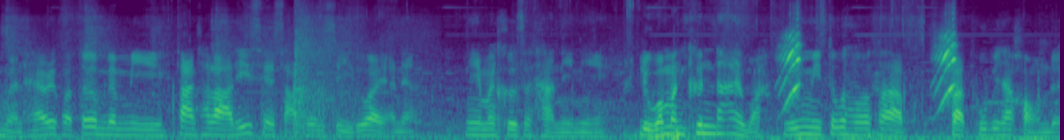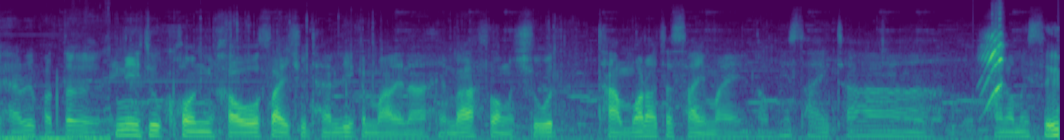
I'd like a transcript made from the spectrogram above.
เหมือนแฮร์รี่พอตเตอร์มันมีทานชาลาที่เศษสามส่วนสี่ด้วยอันเนี้ยนี่มันคือสถานีนี้ หรือว่ามันขึ้นได้วะนี่มีตู้โทรศัพท์สัตว์ผู้พิทักษ์ของ The Harry Potter นี่ทุกคนเขาใส่ชุดแฮร์รี่กันมาเลยนะ เห็นปะสองชุด ถามว่าเราจะใส่ไหม เราไม่ใส่จ้าเพราะเราไม่ซื้อ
